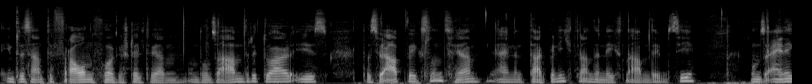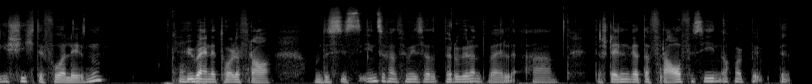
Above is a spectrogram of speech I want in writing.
interessante Frauen vorgestellt werden. Und unser Abendritual ist, dass wir abwechselnd, ja, einen Tag bin ich dran, den nächsten Abend eben sie, uns eine Geschichte vorlesen okay. über eine tolle Frau. Und das ist insofern für mich sehr berührend, weil äh, der Stellenwert der Frau für sie nochmal be be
